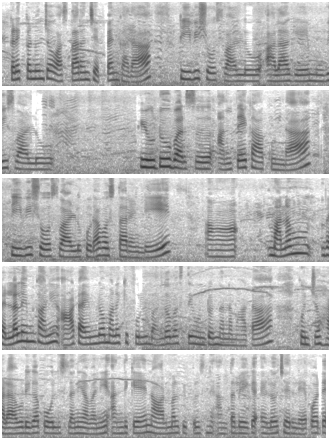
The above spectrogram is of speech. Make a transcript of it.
ఎక్కడెక్కడి నుంచో వస్తారని చెప్పాను కదా. టీవీ షోస్ వాళ్ళు అలాగే మూవీస్ వాళ్ళు యూట్యూబర్స్ అంతేకాకుండా టీవీ షోస్ వాళ్ళు కూడా వస్తారండి. మనం వెళ్ళలేం కానీ ఆ టైంలో మనకి ఫుల్ బందోబస్తీ ఉంటుందన్నమాట. కొంచెం హడావుడిగా పోలీసులని అవని అందుకే నార్మల్ పీపుల్స్ని అంత బేగా ఎలో చేయరు. లేకపోతే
